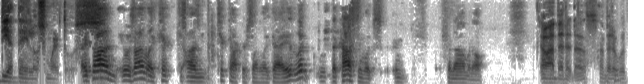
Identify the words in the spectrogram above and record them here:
Dia de los Muertos. It's on. It was on like tic, on TikTok or something like that. It looked. The costume looks phenomenal. Oh, I bet it does. I bet it would.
